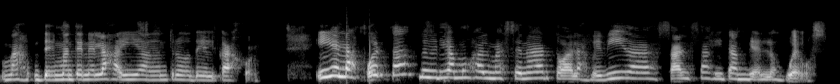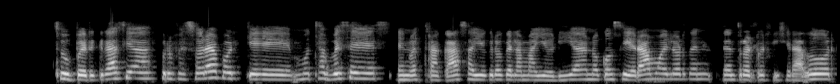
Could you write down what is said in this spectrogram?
más de mantenerlas ahí adentro del cajón. Y en las puertas deberíamos almacenar todas las bebidas, salsas y también los huevos. Súper, gracias profesora, porque muchas veces en nuestra casa, yo creo que la mayoría no consideramos el orden dentro del refrigerador,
